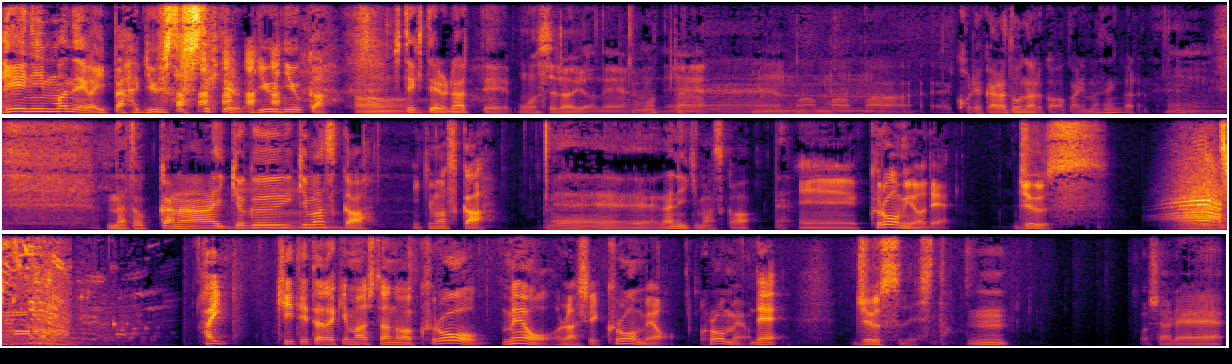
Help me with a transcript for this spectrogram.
芸人マネーがいっぱい流出してきてる、流入か、してきてるなって。面白いよね。思ったね。まあまあまあ、これからどうなるかわかりませんからね。なとっかな一曲いきますか。いきますか。えー、何いきますか？えー、クローミオで、ジュース。はい。聞いていただきましたのは、クローメオらしい、クローメオ。クローメオ。で、ジュースでした。うん。おしゃれ。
